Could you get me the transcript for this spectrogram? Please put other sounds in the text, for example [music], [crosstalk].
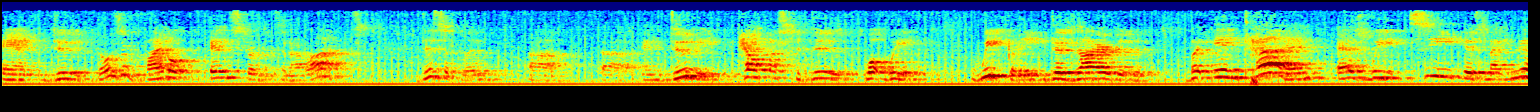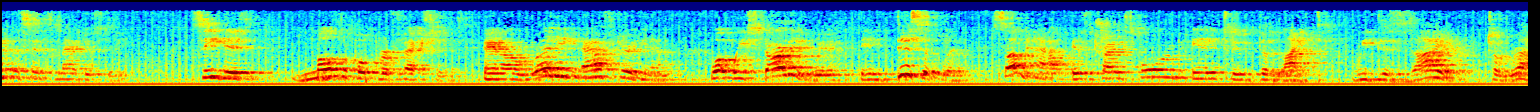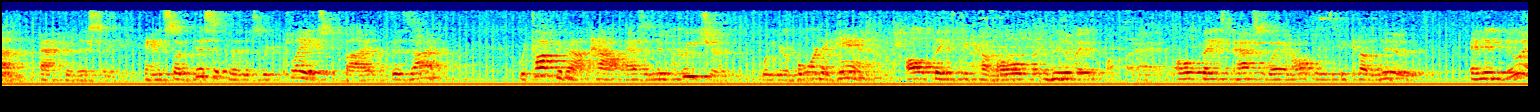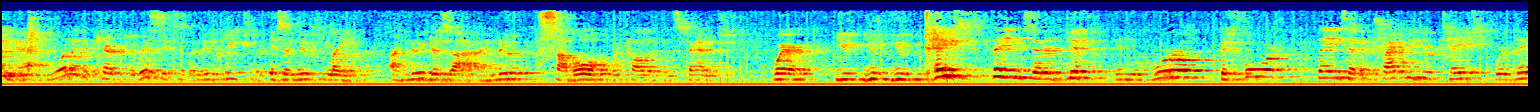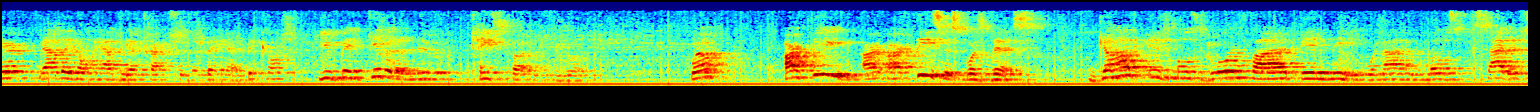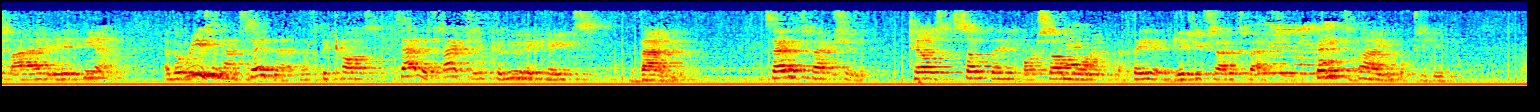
and duty. Those are vital instruments in our lives. Discipline uh, uh, and duty help us to do what we weakly desire to do. But in time, as we see His magnificent majesty, see His multiple perfections, and are running after Him, what we started with in discipline somehow is transformed into delight. We desire to run after this thing. And so discipline is replaced by desire. We talked about how, as a new creature, when you're born again, all things become old, new, and old things pass away, and all things become new. And in doing that, one of the characteristics of a new creature is a new flavor, a new desire, a new sabor, we call it in Spanish, where you, you, you taste things that are different. In the world, before things that attracted your taste were there, now they don't have the attraction that they had because you've been given a new taste bud, if you will. Well, our theme, our, our thesis was this. God is most glorified in me when I am most satisfied in Him. And the reason I said that was because satisfaction communicates value. Satisfaction tells something or someone, a thing that gives you satisfaction, that it's valuable to you.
